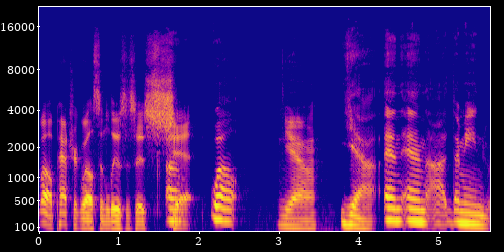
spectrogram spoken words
Well, Patrick Wilson loses his shit. well, Yeah. Yeah, and and uh, I mean,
